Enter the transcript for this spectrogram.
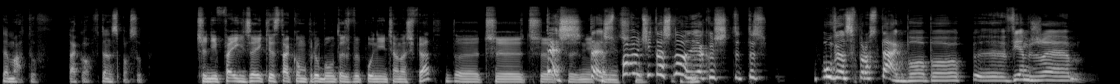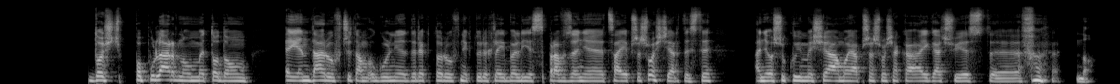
tematów. Tak o, w ten sposób. Czyli Fake Jake jest taką próbą też wypłynięcia na świat? Czy, czy, też, czy też. Powiem ci też, no Mhm. jakoś też mówiąc wprost tak, bo, bo yy, wiem, że dość popularną metodą A&R'ów, czy tam ogólnie dyrektorów niektórych labeli jest sprawdzenie całej przeszłości artysty, a nie oszukujmy się, a moja przeszłość jaka Aigaciu jest, e, no,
